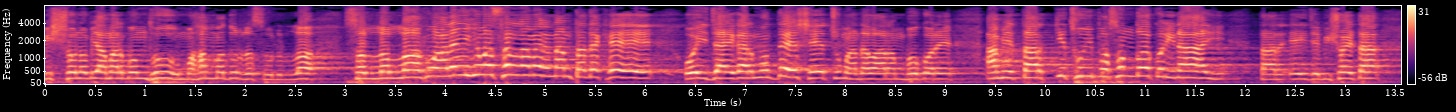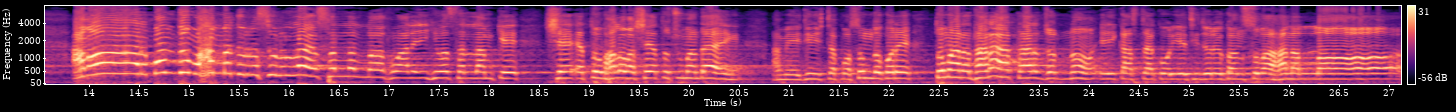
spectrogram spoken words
বিশ্ব নবী আমার বন্ধু মোহাম্মদুর রসুল্লাহ সাল্লাল্লাহু আলাইহি নামটা দেখে ওই জায়গার মধ্যে সে চুমা দেওয়া আরম্ভ করে। আমি তার কিছুই পছন্দ করি নাই। তার এই যে বিষয়টা, আমার বন্ধু মোহাম্মদুর রসুল্লাহ সাল্লাল্লাহু আলাইহি ওয়াসাল্লামকে সে এত ভালোবাসে, এত চুমা দেয়। আমি এই জিনিসটা পছন্দ করে তোমার ধারা তার জন্য এই কাজটা করিয়েছি জোরে কন, সুবহানাল্লাহ।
